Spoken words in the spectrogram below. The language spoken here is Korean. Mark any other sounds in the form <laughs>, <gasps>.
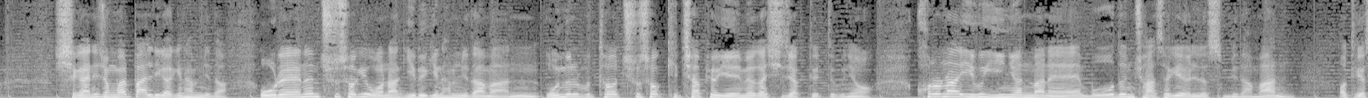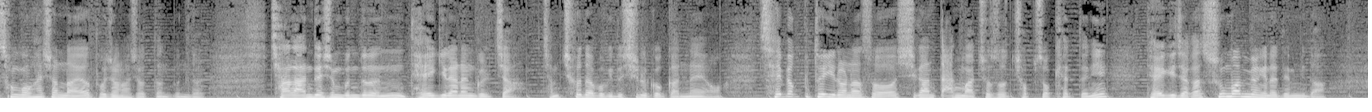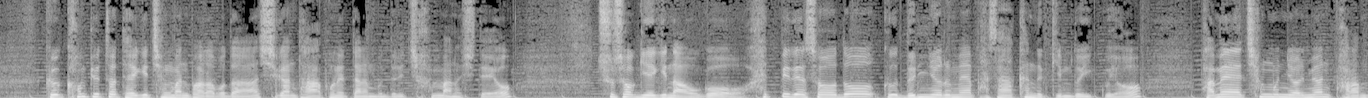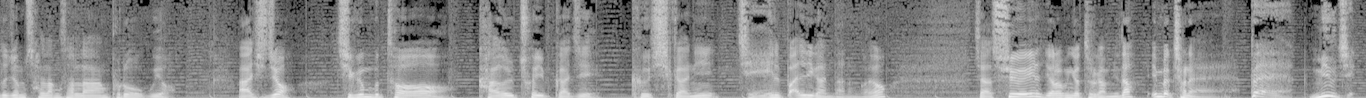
시간이 정말 빨리 가긴 합니다 올해는 추석이 워낙 이르긴 합니다만 오늘부터 추석 기차표 예매가 시작됐더군요. 코로나 이후 2년 만에 모든 좌석이 열렸습니다만 어떻게 성공하셨나요? 도전하셨던 분들. 잘 안 되신 분들은 대기라는 글자 참 쳐다보기도 싫을 것 같네요. 새벽부터 일어나서 시간 딱 맞춰서 접속했더니 대기자가 수만 명이나 됩니다. 그 컴퓨터 대기책만 바라보다 시간 다 보냈다는 분들이 참 많으시대요. 추석 얘기 나오고 햇빛에서도 그 늦여름의 바삭한 느낌도 있고요. 밤에 창문 열면 바람도 좀 살랑살랑 불어오고요. 아시죠? 지금부터 가을 초입까지 그 시간이 제일 빨리 간다는 거요. 자, 수요일 여러분 곁으로 갑니다. 임백천의 back music.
